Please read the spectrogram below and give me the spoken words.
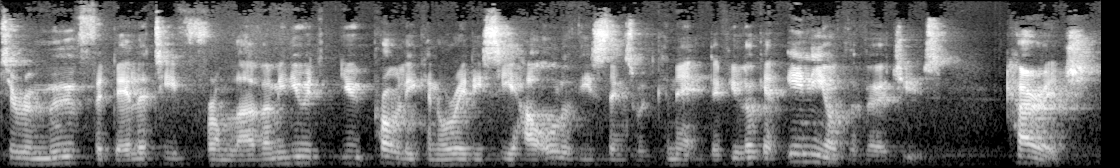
to remove fidelity from love, I mean, you, would, you probably can already see how all of these things would connect. If you look at any of the virtues, courage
